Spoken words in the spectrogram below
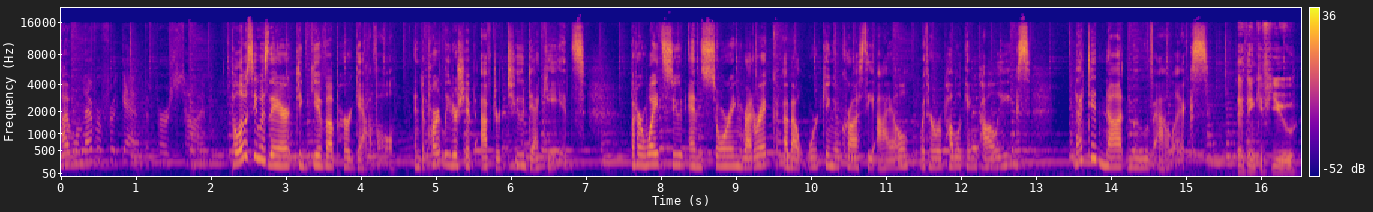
I will never forget the first time. Pelosi was there to give up her gavel and depart leadership after two decades. But her white suit and soaring rhetoric about working across the aisle with her Republican colleagues, that did not move Alex. I think if you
